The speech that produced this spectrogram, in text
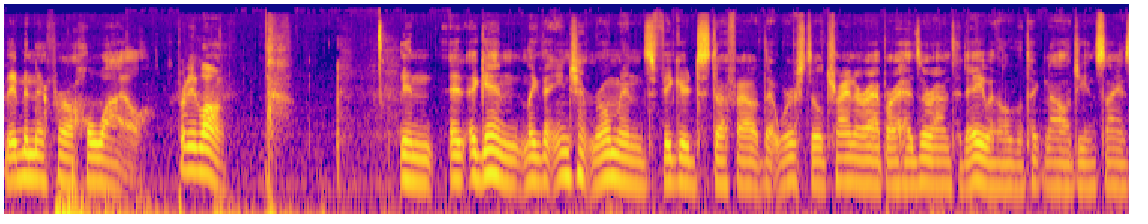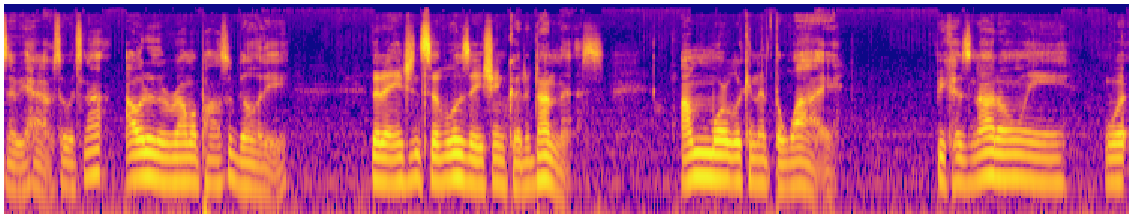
they've been there for a whole while Pretty long. and again, like the ancient Romans figured stuff out that we're still trying to wrap our heads around today with all the technology and science that we have. So it's not out of the realm of possibility that an ancient civilization could have done this. I'm more looking at the why, because not only what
